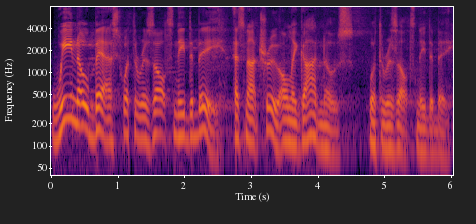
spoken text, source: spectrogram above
we know best what the results need to be. That's not true. Only God knows what the results need to be.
